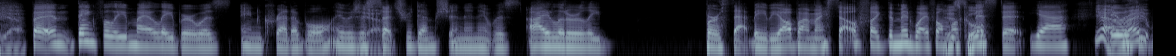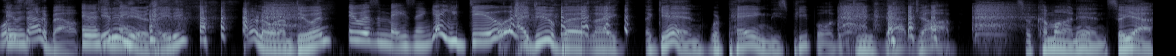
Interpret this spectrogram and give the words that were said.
yeah. But um, thankfully, my labor was incredible. It was just Yeah. such redemption. And it was, I literally birthed that baby all by myself. Like the midwife almost cool. missed it. Yeah. Yeah, It was- right? What it is was- that about? it was Get in here, lady. I don't know what I'm doing. It was amazing. Yeah, you do. I do, but like again, we're paying these people to do that job. So come on in. So yeah.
